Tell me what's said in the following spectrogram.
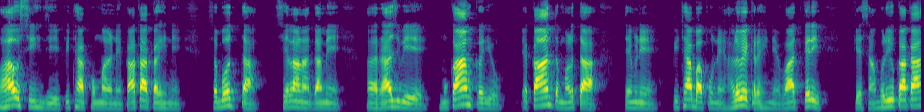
ભાવસિંહજી પીઠા ખુમાણને કાકા કહીને સંબોધતા સેલાણા ગામે રાજવીએ મુકામ કર્યો. એકાંત મળતા તેમણે પીઠા બાપુને હળવેક રહીને વાત કરી કે સાંભળ્યું કાકા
